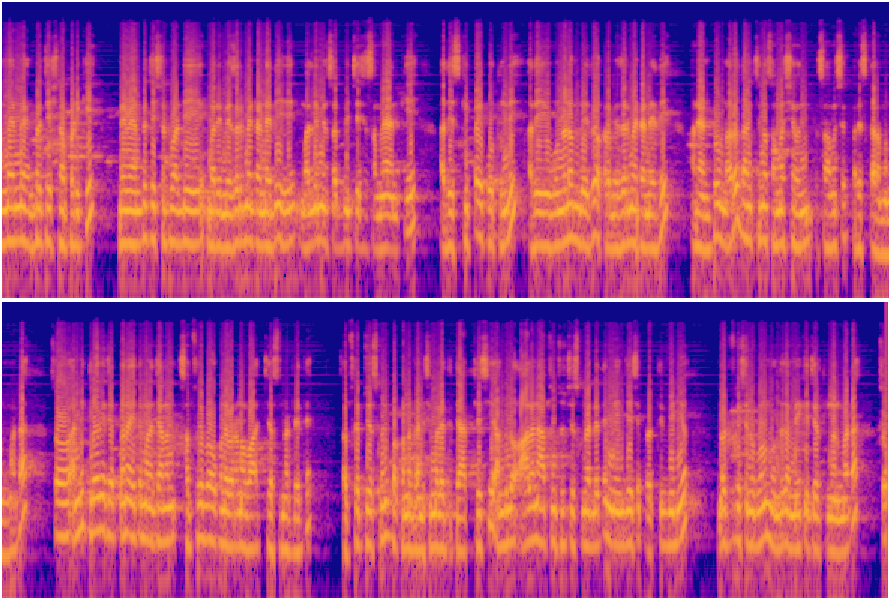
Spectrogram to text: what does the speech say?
ఆన్లైన్లో ఎంటర్ చేసినప్పటికీ మేము ఎంటర్ చేసినటువంటి మరి మెజర్మెంట్ అనేది మళ్ళీ మేము సబ్మిట్ చేసే సమయానికి అది స్కిప్ అయిపోతుంది. అది ఉండడం లేదు. అక్కడ మెజర్మెంట్ అనేది అని అంటున్నారు దానికి చిన్న సమస్య సమస్యకు పరిష్కారం అనమాట సో అన్ని క్లియర్గా చెప్తాను అయితే మన ఛానల్ సబ్స్క్రైబ్ అవ్వకుండా ఎవరైనా వాచ్ చేస్తున్నట్లయితే సబ్స్క్రైబ్ చేసుకొని పక్కన గంట సింబల్ అయితే ట్యాప్ చేసి అందులో ఆల్ అనే ఆప్షన్ చూస్ చేసుకున్నట్లయితే నేను చేసే ప్రతి వీడియో నోటిఫికేషన్ రూపంలో ముందుగా మీకే చేరుతుంది అనమాట సో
